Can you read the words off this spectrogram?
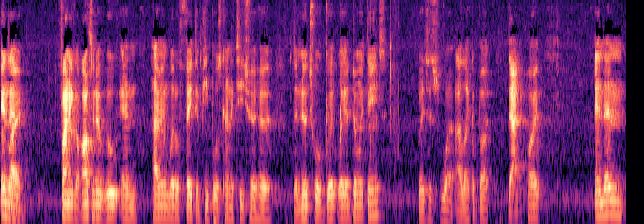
And then Right. finding an alternate route and having little faith in people is kind of teaching her, her the neutral good way of doing things, which is what I like about that part. And then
